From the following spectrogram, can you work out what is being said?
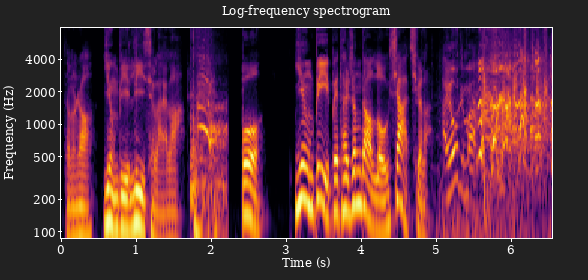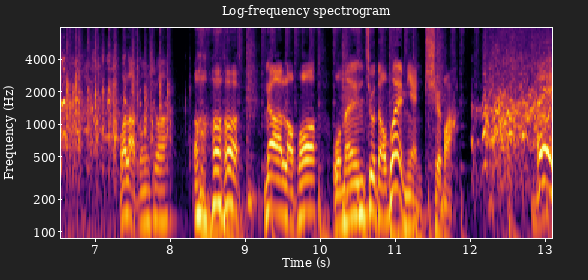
怎么着？硬币立起来了？不，硬币被他扔到楼下去了。哎呦我的妈！我老公说：“哦，那老婆我们就到外面吃吧。”哎，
